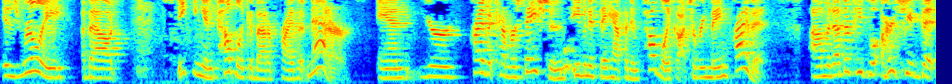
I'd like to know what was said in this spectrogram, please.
is really about speaking in public about a private matter. and your private conversations, even if they happen in public, ought to remain private. Um, and other people argued that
